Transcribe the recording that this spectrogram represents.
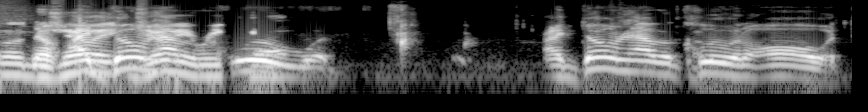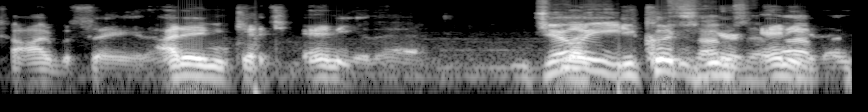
Well, no i don't have a clue what i don't have a clue at all what todd was saying i didn't catch any of that Joey, like, you couldn't hear sums any up. of that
